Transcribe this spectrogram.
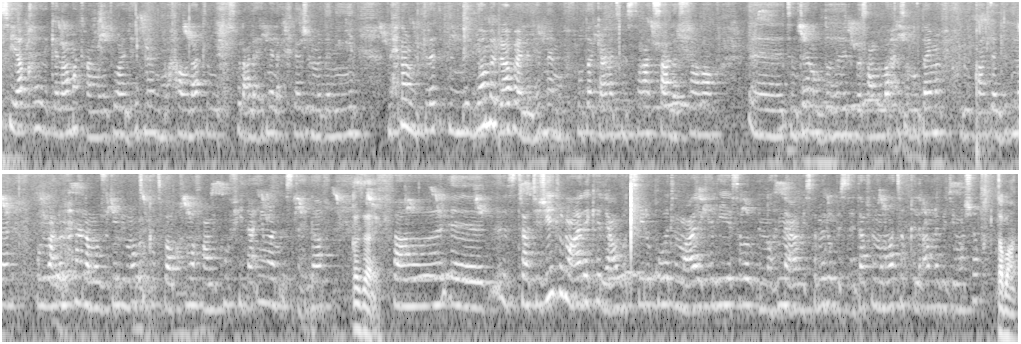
سياق كلامك عن موضوع الهدنه والمحاولات للحصول على هدنه لإخراج المدنيين، نحن من اليوم الرابع للهدنه المفروضة كانت من الساعة 9 للساعة تنتين الظهر بس عم نلاحظ إنه دائما في خروقات للهدنه وبما انه نحن هلا موجودين بمنطقة باب فعم يكون في دائما استهداف. قذائف ف آه، استراتيجية المعارك اللي عم بتصير وقوة المعارك هل هي سبب إنه هن عم يستمروا باستهداف المناطق الامنه بدمشق؟ طبعا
